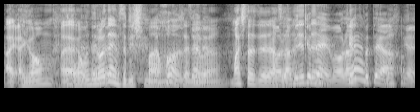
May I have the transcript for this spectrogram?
הי- היום, היום אני לא יודע אם זה נשמע, נכון, בסדר. מה שאתה יודע. העולם. מתקדם, העולם כן, מתפתח. נכון. כן.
